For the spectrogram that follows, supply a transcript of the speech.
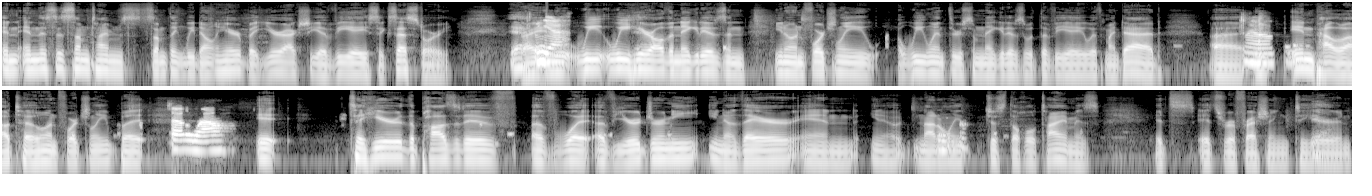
and and this is sometimes something we don't hear, but you're actually a VA success story. Yeah. Right? Yeah. We we hear all the negatives and you know, unfortunately we went through some negatives with the VA with my dad uh Oh, in, in Palo Alto, unfortunately. But Oh wow! it to hear the positive of what of your journey you know there and you know not only just the whole time is it's it's refreshing to hear and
